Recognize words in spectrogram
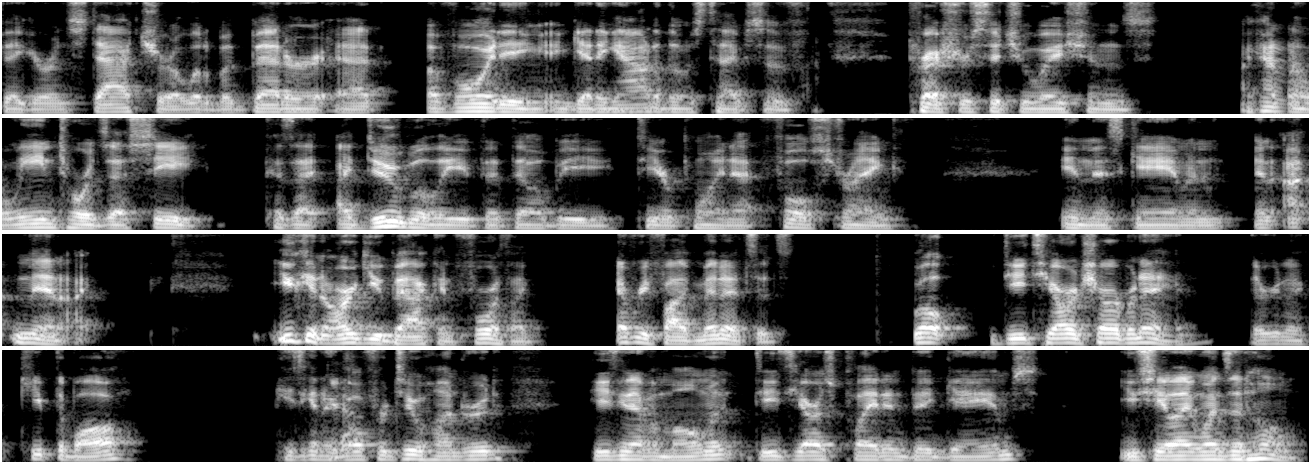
bigger in stature, a little bit better at avoiding and getting out of those types of pressure situations, I kind of lean towards SC because I, I do believe that they'll be, to your point, at full strength in this game. And and I, man, I you can argue back and forth like every five minutes. It's well, DTR and Charbonnet, they're gonna keep the ball. He's gonna yeah. go for 200. He's gonna have a moment. DTR's played in big games. UCLA wins at home.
